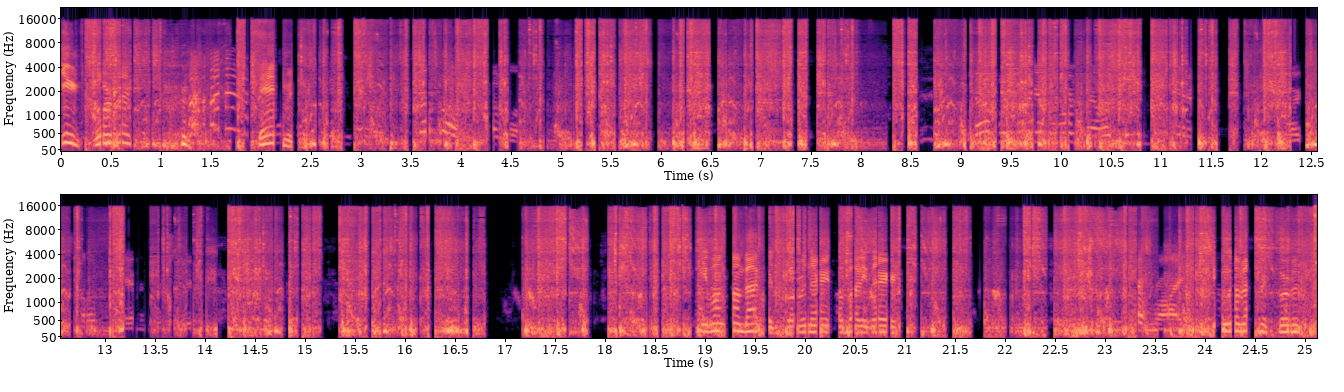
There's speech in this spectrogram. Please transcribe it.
Phone. Damn it. Keep on coming backwards. Corbin, there ain't nobody there. That's right. Keep on going backwards.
